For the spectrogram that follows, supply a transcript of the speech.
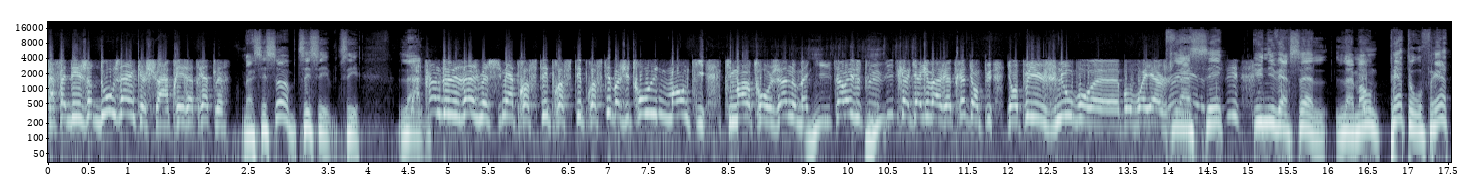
ça fait déjà 12 ans que je suis à la pré-retraite. Ben, c'est ça, tu sais, c'est. La- À 32 ans, je me suis mis à profiter, profiter, profiter. Ben, j'ai trop eu de monde qui, qui meurt trop jeune, ben, Mhm. qui travaille toute leur vie, puis quand ils arrivent à la retraite, ils ont plus, ils ont plus les genoux pour, euh, pour voyager. classique universel. Le monde pète aux frettes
